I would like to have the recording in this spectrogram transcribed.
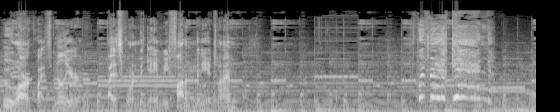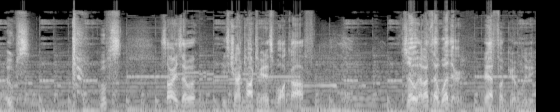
who are quite familiar by this point in the game. We fought them many a time. We meet again! Oops. Whoops. Sorry, Zoa. He's trying to talk to me, I just walk off. So, how about that weather? Yeah, fuck you, I'm leaving.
